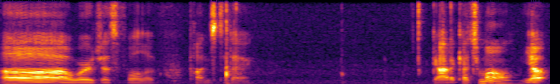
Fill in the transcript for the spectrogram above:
Oh, we're just full of puns today. Gotta catch them all. Yup.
